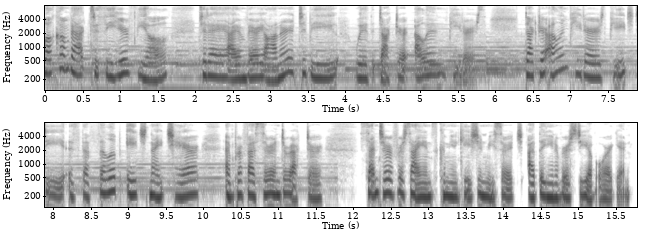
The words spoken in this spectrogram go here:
Welcome back to See Hear Feel. Today, I am very honored to be with Dr. Ellen Peters. Dr. Ellen Peters, PhD, is the Philip H. Knight Chair and Professor and Director, Center for Science Communication Research at the University of Oregon.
